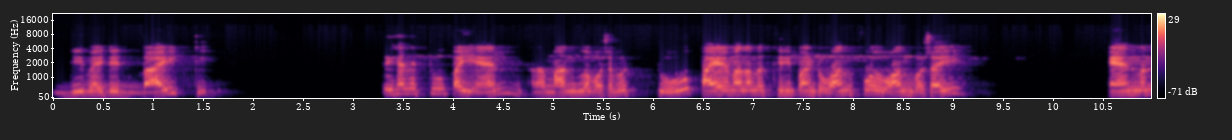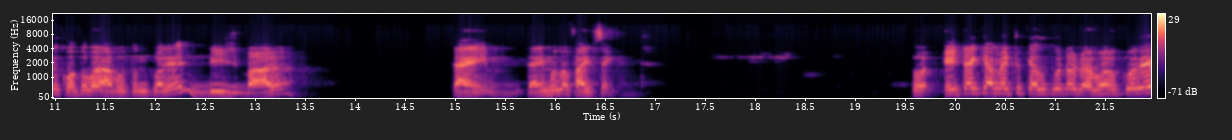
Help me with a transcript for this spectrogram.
divided by T এখানে টু পাই এন মানগুলো বসাবো টু পাইয়ের মান আমরা three point one four one বসাই। এন মানে কতবার আবর্তন করে? বিশ বার। টাইম টাইম হলো ফাইভ সেকেন্ড তো এইটাকে আমরা একটু ক্যালকুলেটর ব্যবহার করে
